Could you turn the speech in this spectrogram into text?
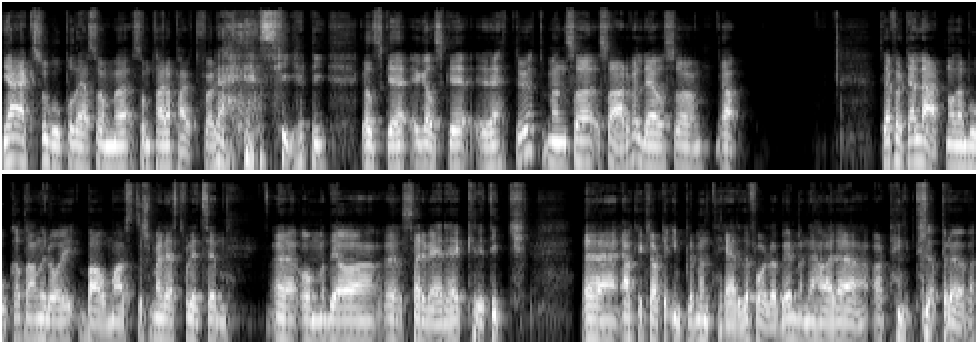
Jeg er ikke så god på det som, eh, som terapeut, føler jeg. Jeg sier ting ganske, ganske rett ut, men så, så er det vel det også Ja så jeg følte jeg lærte noe av den boka til han Roy Baumeister som jeg leste for litt siden, eh, om det å eh, servere kritikk. Eh, jeg har ikke klart å implementere det foreløpig, men jeg har, har, tenkt til å prøve.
